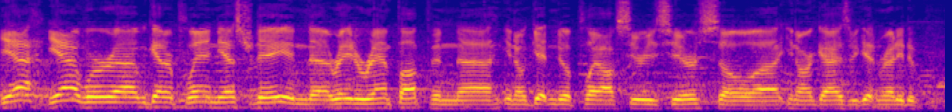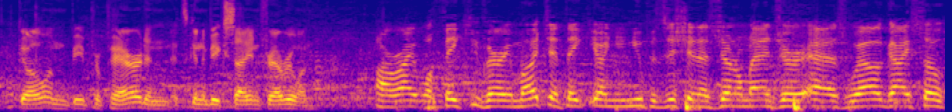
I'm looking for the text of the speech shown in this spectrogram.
Yeah, yeah, we're uh, we got our plan yesterday and uh, ready to ramp up and uh, you know get into a playoff series here. So uh, you know our guys are getting ready to go and be prepared, and it's going to be exciting for everyone. All right. Well, thank you very much, and thank you on your new position as general manager as well, guys. So,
